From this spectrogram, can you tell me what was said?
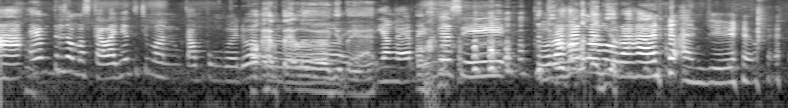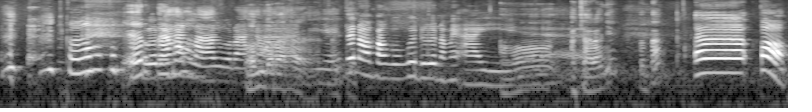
AM terus sama skalanya tuh cuman kampung gue doang Oh, RT lo loh. gitu ya? yang nggak RT juga sih kelurahan lah kelurahan anjir Kampung RT. kelurahan lah kelurahan Oh, kelurahan. iya itu nama panggung gue dulu namanya Ai Oh, acaranya tentang? Eh, pop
